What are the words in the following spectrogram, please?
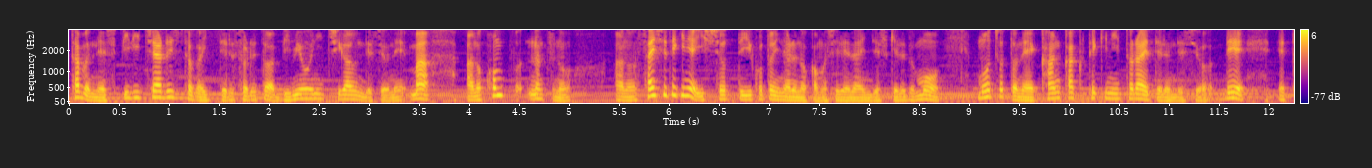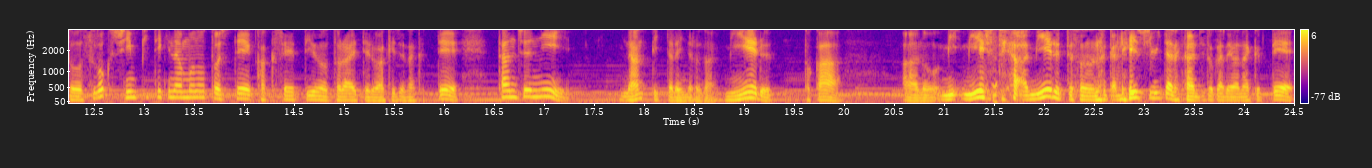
多分ねスピリチュアリストが言ってるそれとは微妙に違うんですよね。まああのなんつうのあの最終的には一緒っていうことになるのかもしれないんですけれどももうちょっとね感覚的に捉えてるんですよで、えっと、すごく神秘的なものとして覚醒っていうのを捉えてるわけじゃなくて単純に何て言ったらいいんだろうな見えるとかあの見えるって 見えるってそのなんか霊視みたいな感じとかではなくて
